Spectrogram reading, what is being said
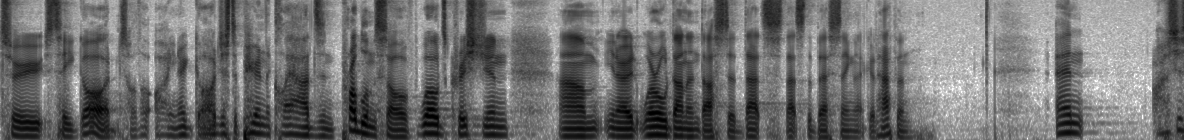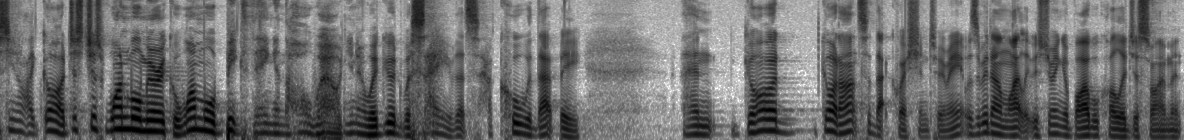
to see God. So I thought, oh, you know, God just appear in the clouds and problem solved. World's Christian. Um, you know, we're all done and dusted. That's, that's the best thing that could happen. And I was just, you know, like, God, just, just one more miracle, one more big thing in the whole world. You know, we're good, we're saved. That's how cool would that be? And God, God answered that question to me. It was a bit unlikely. It was during a Bible college assignment.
